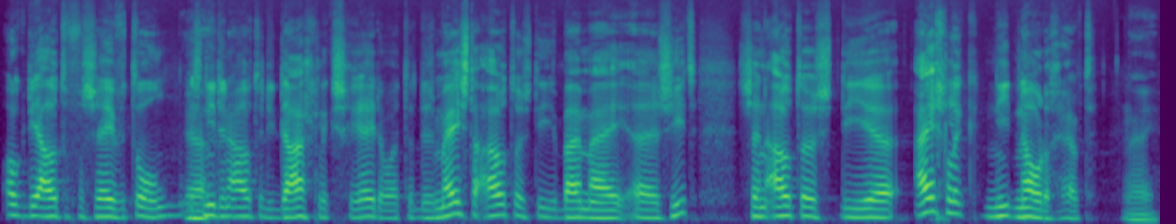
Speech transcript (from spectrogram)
Ook die auto van 7 ton is niet een auto die dagelijks gereden wordt. De meeste auto's die je bij mij ziet, zijn auto's die je eigenlijk niet nodig hebt. nee.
